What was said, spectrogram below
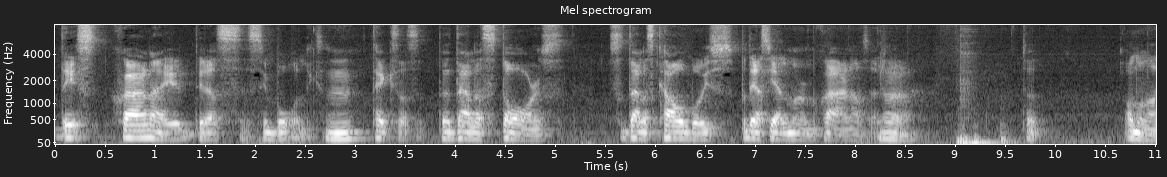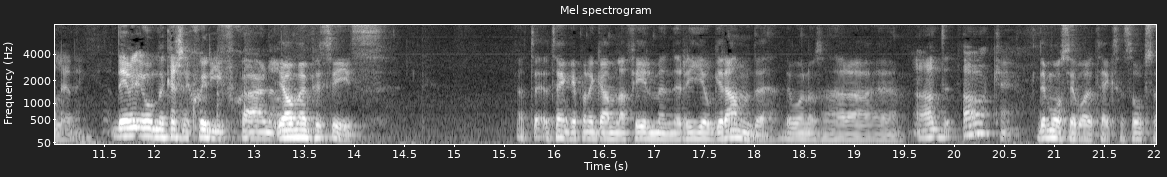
Det är, stjärna är ju deras symbol liksom. Mm. Texas, the Dallas Stars. Så Dallas Cowboys, på deras hjälmar har de stjärna och så. Ja. Av någon anledning. Det är jo, men kanske sheriffstjärna. ja, men precis. Jag, jag tänker på den gamla filmen Rio Grande. Det var någon sån här... Eh, Ja, det- ja okej. det måste ju vara Texas också.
